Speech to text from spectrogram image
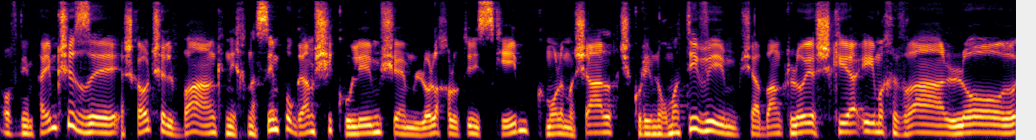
עובדים. האם כשזה השקעות של בנק נכנסים פה גם שיקולים שיקולים שהם לא לחלוטין עסקיים, כמו למשל שיקולים נורמטיביים, שהבנק לא ישקיע אם החברה לא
